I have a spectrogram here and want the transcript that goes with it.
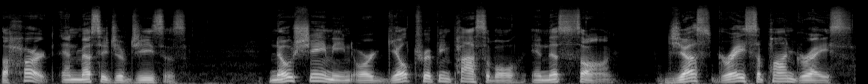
the heart and message of Jesus. No shaming or guilt tripping possible in this song. Just grace upon grace.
